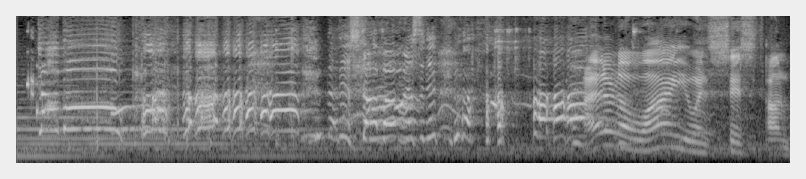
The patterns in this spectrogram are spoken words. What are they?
Dabo! that is Sabo, isn't it? I don't know why you insist on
